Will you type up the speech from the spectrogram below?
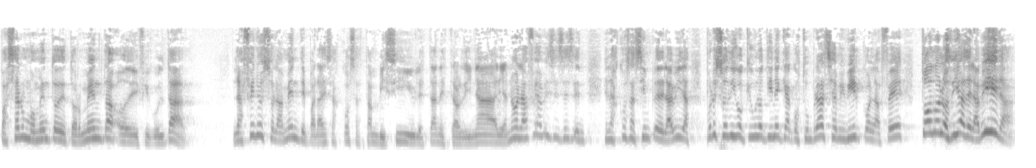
pasar un momento de tormenta o de dificultad. La fe no es solamente para esas cosas tan visibles, tan extraordinarias. No, la fe a veces es en, las cosas simples de la vida. Por eso digo que uno tiene que acostumbrarse a vivir con la fe todos los días de la vida.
